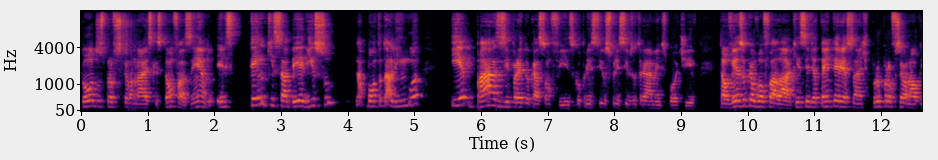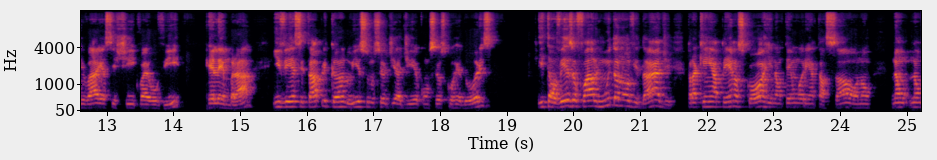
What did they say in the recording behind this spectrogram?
todos os profissionais que estão fazendo, eles têm que saber isso na ponta da língua e é base para a educação física, os princípios do treinamento esportivo. Talvez o que eu vou falar aqui seja até interessante para o profissional que vai assistir, que vai ouvir, relembrar e ver se está aplicando isso no seu dia a dia com seus corredores. E talvez eu fale muita novidade para quem apenas corre, não tem uma orientação, não, não, não,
